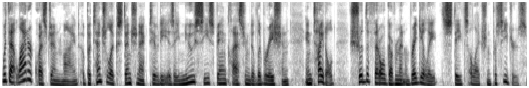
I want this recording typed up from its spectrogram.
With that latter question in mind, a potential extension activity is a new C SPAN classroom deliberation entitled Should the Federal Government Regulate States' Election Procedures?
